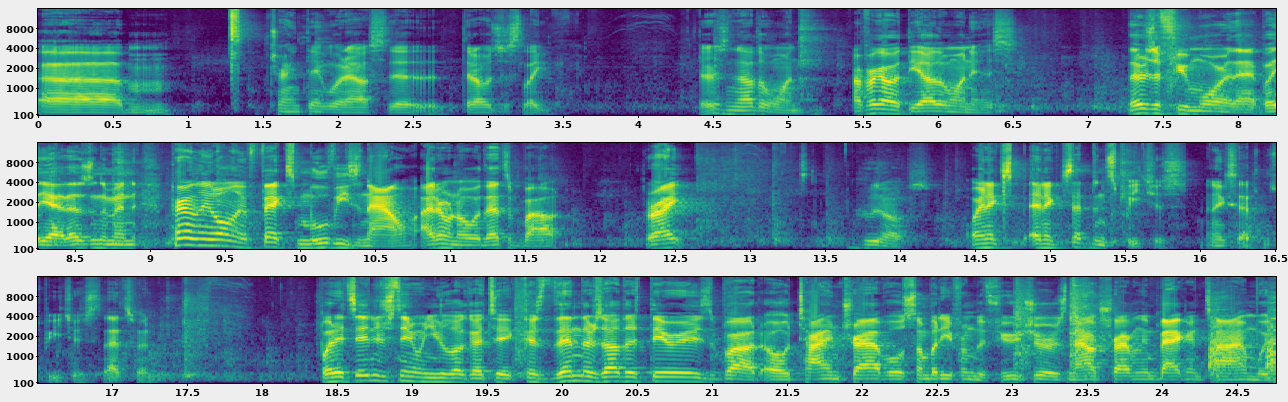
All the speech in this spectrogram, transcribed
Um, trying to think what else that, that I was just like. There's another one. I forgot what the other one is. There's a few more of that, but yeah, those are the men. Apparently, it only affects movies now. I don't know what that's about, right? Who knows? Or an, ex- an acceptance speeches, an acceptance speeches. That's what. But it's interesting when you look at it because then there's other theories about oh time travel. Somebody from the future is now traveling back in time, which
